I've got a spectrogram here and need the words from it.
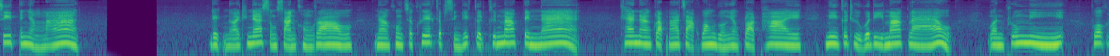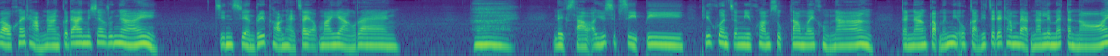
ซีดเป็นอย่างมาก เด็กน้อยที่น่าสงสารของเรา นางคงจะเครียดกับสิ่งที่เกิดขึ้นมากเป็นแน่แค่นางกลับมาจากวังหลวงอย่างปลอดภัย นี่ก็ถือว่าดีมากแล้ว วันพรุ่งนี้ พวกเราค่อยถามนางก็ได้ไม่ใช่หรือไง จินเสียนรีบถอนหายใจออกมาอย่างแรงเฮ้ยเด็กสาวอายุ 14 ปี ที่ควรจะมีความสุขตามวัยของนาง แต่นางกลับไม่มีโอกาสที่จะได้ทำแบบนั้นเลยแม้แต่น้อย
